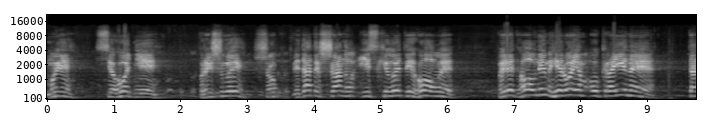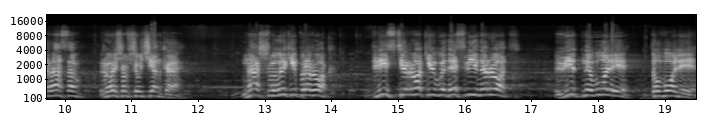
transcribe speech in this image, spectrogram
Ми сьогодні прийшли, щоб віддати шану і схилити голови перед головним героєм України Тарасом Григоровичем Шевченка. Наш великий пророк 200 років веде свій народ від неволі до волі.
